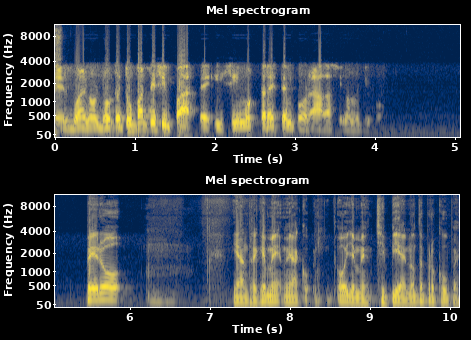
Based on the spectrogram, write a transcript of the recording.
eh, bueno, donde tú participaste, hicimos tres temporadas, si no me equivoco. Pero, diantre, que me, oye, me chipié, no te preocupes.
